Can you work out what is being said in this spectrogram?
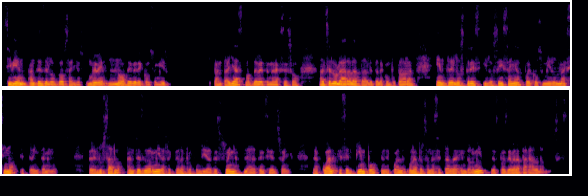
Si bien antes de los dos años un bebé no debe de consumir pantallas, no debe tener acceso al celular, a la tableta, a la computadora, entre los tres y los seis años puede consumir un máximo de 30 minutos. Pero el usarlo antes de dormir afecta la profundidad de sueño, la latencia del sueño la cual es el tiempo en el cual una persona se tarda en dormir después de haber apagado las luces.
